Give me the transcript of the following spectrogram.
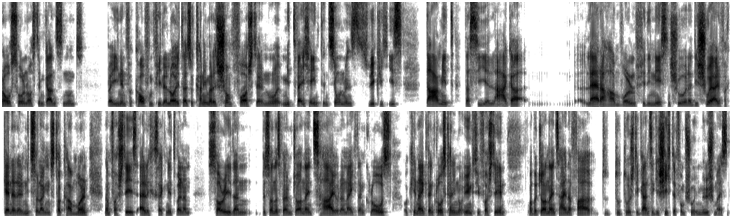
rausholen aus dem Ganzen und bei ihnen verkaufen viele Leute. Also kann ich mir das schon vorstellen. Nur mit welcher Intention, wenn es wirklich ist, damit, dass sie ihr Lager leerer haben wollen für die nächsten Schuhe oder die Schuhe einfach generell nicht so lange in Stock haben wollen, dann verstehe ich es ehrlich gesagt nicht, weil dann, sorry, dann besonders beim John 1 High oder Nike dann Close, okay, Nike dann Close kann ich noch irgendwie verstehen, aber John 1 einer fahr du, du durch die ganze Geschichte vom Schuh in Müll schmeißen,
